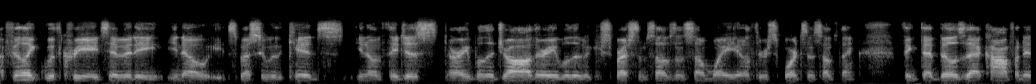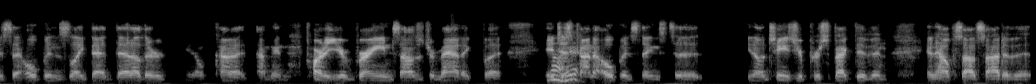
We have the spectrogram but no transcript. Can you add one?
I feel like with creativity, you know, especially with kids, you know, if they just are able to draw, they're able to express themselves in some way, you know, through sports and something. I think that builds that confidence that opens like that that other, you know, kind of. I mean, part of your brain sounds dramatic, but it just yeah. kind of opens things to, you know, change your perspective and and helps outside of it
